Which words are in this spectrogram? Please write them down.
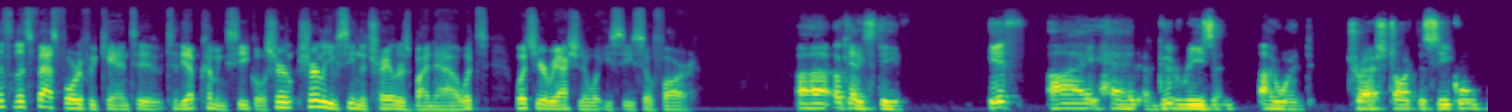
let's let's fast forward if we can to to the upcoming sequel. Sure, surely you've seen the trailers by now. What's what's your reaction to what you see so far? Uh, okay, Steve. If I had a good reason, I would trash talk the sequel,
